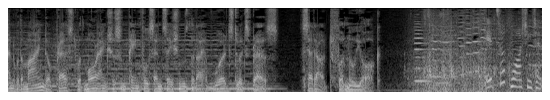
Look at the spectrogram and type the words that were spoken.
And with a mind oppressed with more anxious and painful sensations than I have words to express, set out for New York. It took Washington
